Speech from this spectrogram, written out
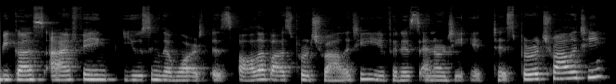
because I think using the word is all about spirituality. If it is energy, it is spirituality.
